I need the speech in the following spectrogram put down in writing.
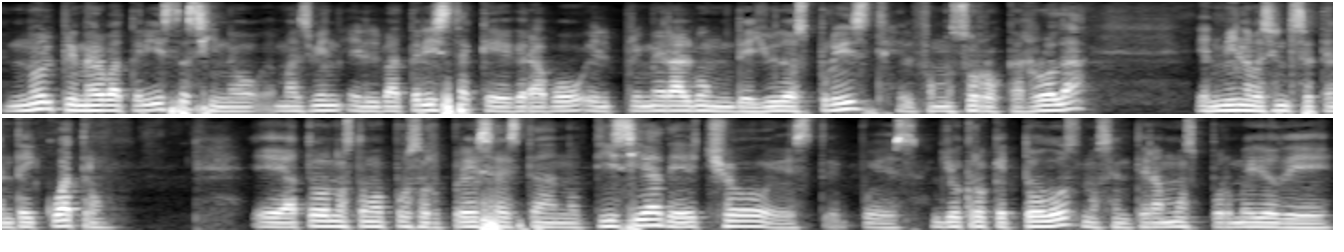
no el primer baterista, sino más bien el baterista que grabó el primer álbum de Judas Priest, el famoso Rolla, en 1974. Eh, a todos nos tomó por sorpresa esta noticia, de hecho, este, pues yo creo que todos nos enteramos por medio de,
